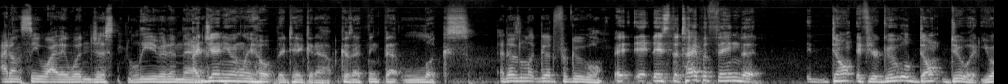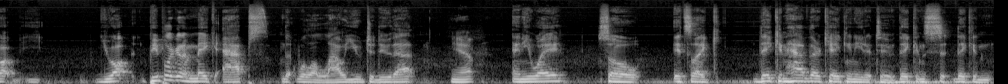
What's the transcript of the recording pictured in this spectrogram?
I don't see why they wouldn't just leave it in there. I genuinely hope they take it out because I think that looks. it doesn't look good for Google. It, it, it's the type of thing that don't. If you're Google, don't do it. You are, you are, people are going to make apps that will allow you to do that Yep. anyway. So it's like they can have their cake and eat it too. They can they can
